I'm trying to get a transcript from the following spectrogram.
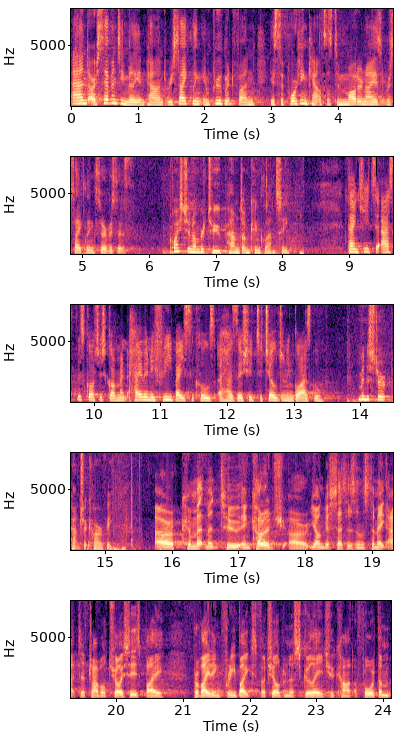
and our £70 million Recycling Improvement Fund is supporting councils to modernise recycling services. Question number two, Pam Duncan-Glancy. Thank you. To ask the Scottish Government how many free bicycles it has issued to children in Glasgow. Minister Patrick Harvey. Our commitment to encourage our youngest citizens to make active travel choices by providing free bikes for children of school age who can't afford them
